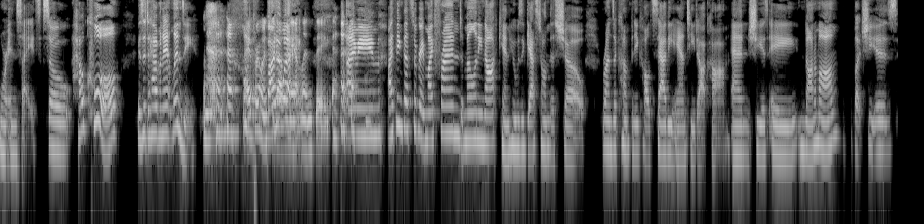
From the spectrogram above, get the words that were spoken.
more insights. So how cool is it to have an Aunt Lindsay? Everyone should have way, an Aunt Lindsay. I mean, I think that's so great. My friend Melanie Notkin, who was a guest on this show, runs a company called SavvyAuntie.com. And she is a, not a mom, but she is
